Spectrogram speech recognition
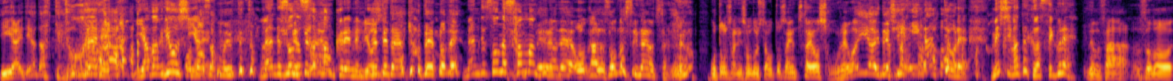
いいアイデアだって。どこやねんやば両親やねお父さんも言ってた。なんでそんな言ってたよ3万くれんねん両親。言ってたよ今日電話で。んなんでそんな3万くれんねん。電話で「お母さんそんな人いないよ」って言ったら「え？お父さんに相談したお父さん言ってたよ。それはいいアイデアだ。いやって俺飯また食わせてくれ。でもさその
